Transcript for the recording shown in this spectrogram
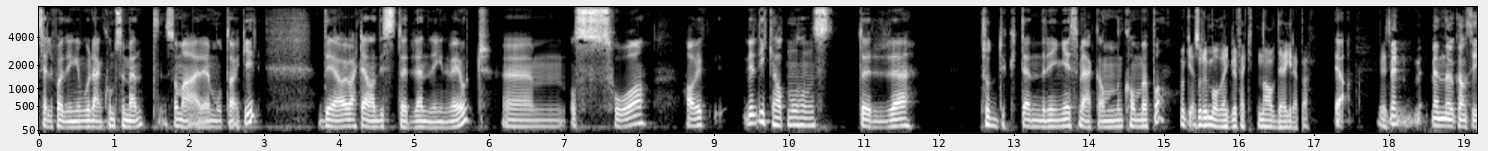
selge fordringer hvor det er en konsument som er mottaker. Det har jo vært en av de større endringene vi har gjort. Um, og så har vi vel ikke hatt noen sånne større produktendringer som jeg kan komme på. Ok, Så du måler egentlig effekten av det grepet? Ja. Men, men du kan si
